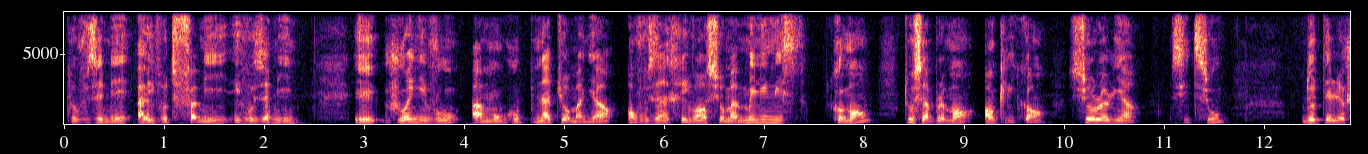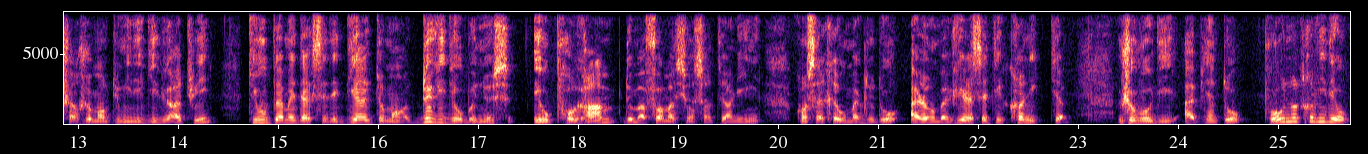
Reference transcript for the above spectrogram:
que vous aimez avec votre famille et vos amis et joignez-vous à mon groupe Naturemania en vous inscrivant sur ma mailing list. Comment Tout simplement en cliquant sur le lien ci-dessous de téléchargement du mini-guide gratuit qui vous permet d'accéder directement à deux vidéos bonus et au programme de ma formation santé en ligne consacrée au mal de dos, à la et à la chronique. Je vous dis à bientôt pour une autre vidéo.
